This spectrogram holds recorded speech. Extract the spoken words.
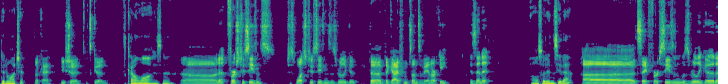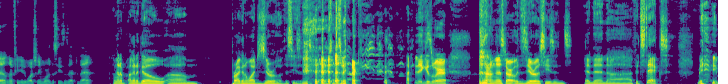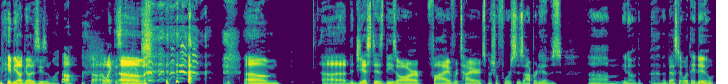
didn't watch it. Okay, you should. It's good. It's kind of long, isn't it? Uh, no, first two seasons. Just watch two seasons is really good. The the guy from Sons of Anarchy is in it. Also, didn't see that. Uh, I'd say first season was really good. I don't know if you need to watch any more of the seasons after that. I'm gonna I'm gonna go. Um, probably gonna watch zero of the seasons. of Sons of Anarchy. I think is where I'm gonna start with zero seasons, and then uh, if it sticks, maybe maybe I'll go to season one. Oh, I like this Um, approach. um, uh, the gist is these are five retired special forces operatives. Um, you know the the best at what they do,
